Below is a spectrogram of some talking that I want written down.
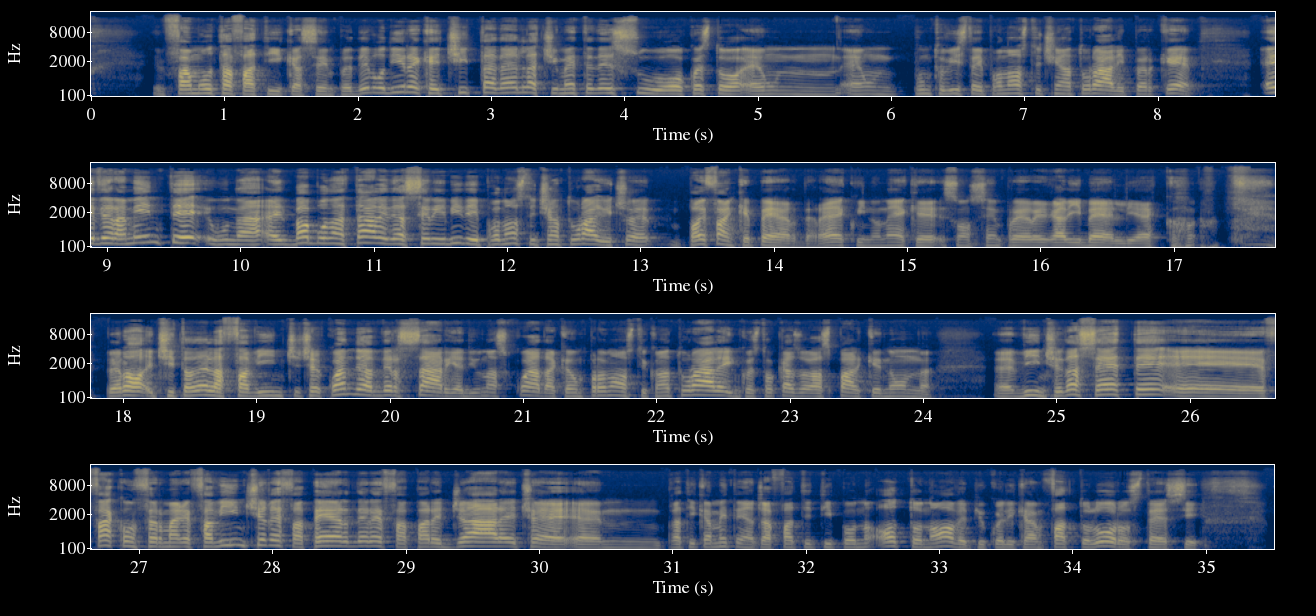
fa molta fatica sempre. Devo dire che Cittadella ci mette del suo, questo è un, è un punto di vista dei pronostici naturali perché è veramente una, è il Babbo Natale della Serie B dei pronostici naturali, cioè poi fa anche perdere, eh? qui non è che sono sempre regali belli, ecco. Però Cittadella fa vincere, cioè quando è avversaria di una squadra che ha un pronostico naturale, in questo caso la Spal che non eh, vince da 7, eh, fa confermare, fa vincere, fa perdere, fa pareggiare, cioè ehm, praticamente ne ha già fatti tipo 8-9 più quelli che hanno fatto loro stessi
